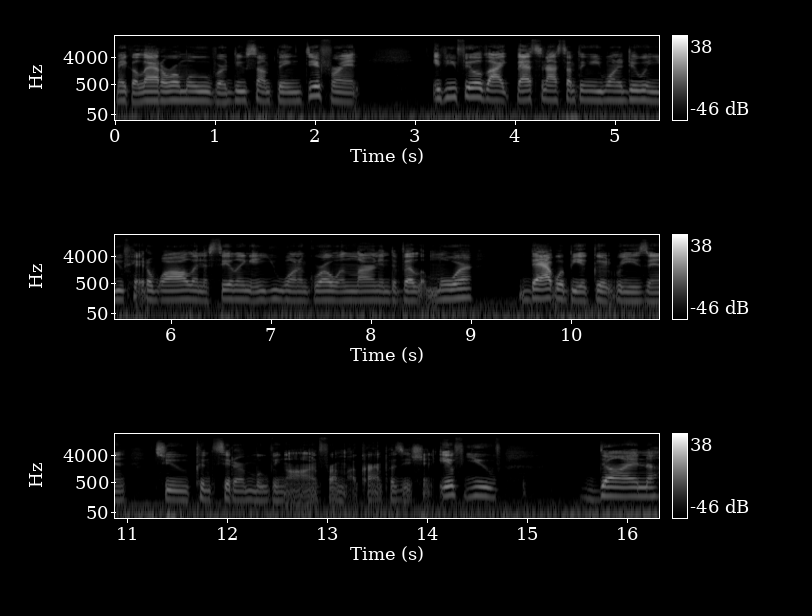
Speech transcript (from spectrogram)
make a lateral move or do something different if you feel like that's not something you want to do and you've hit a wall and a ceiling and you want to grow and learn and develop more, that would be a good reason to consider moving on from a current position. If you've done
